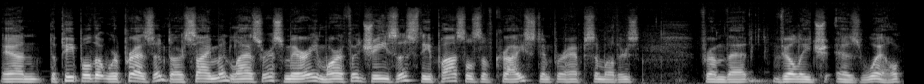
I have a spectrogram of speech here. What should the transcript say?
And the people that were present are Simon, Lazarus, Mary, Martha, Jesus, the apostles of Christ, and perhaps some others from that village as well.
